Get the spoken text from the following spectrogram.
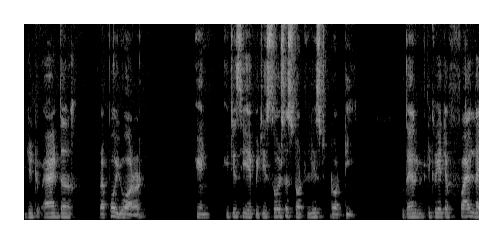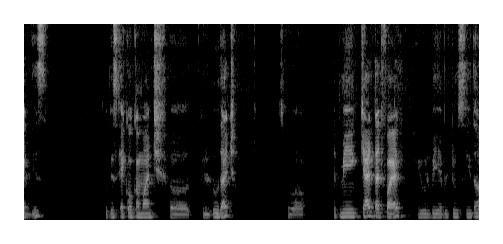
we need to add the repo URL in etc apt sources.list.d so there you need to create a file like this. So this echo command uh, will do that. So uh, let me cat that file. You will be able to see the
